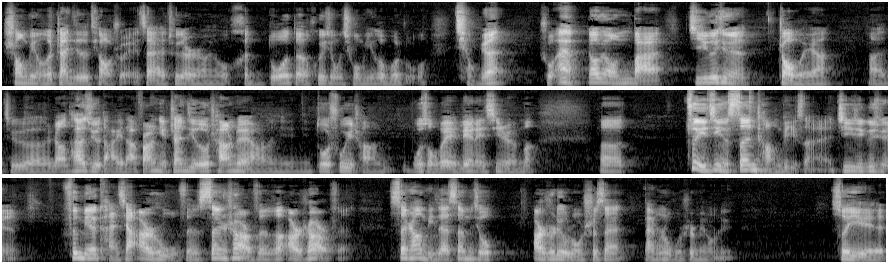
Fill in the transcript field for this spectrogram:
伤病和战绩的跳水，在推特上有很多的灰熊球迷和博主请愿说：“哎，要不要我们把基杰克逊召回啊？啊，这个让他去打一打，反正你战绩都差成这样了，你你多输一场无所谓，练练新人嘛。”呃，最近三场比赛，基杰克逊分别砍下二十五分、三十二分和二十二分，三场比赛三分球二十六中十三，百分之五十命中率。所以，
